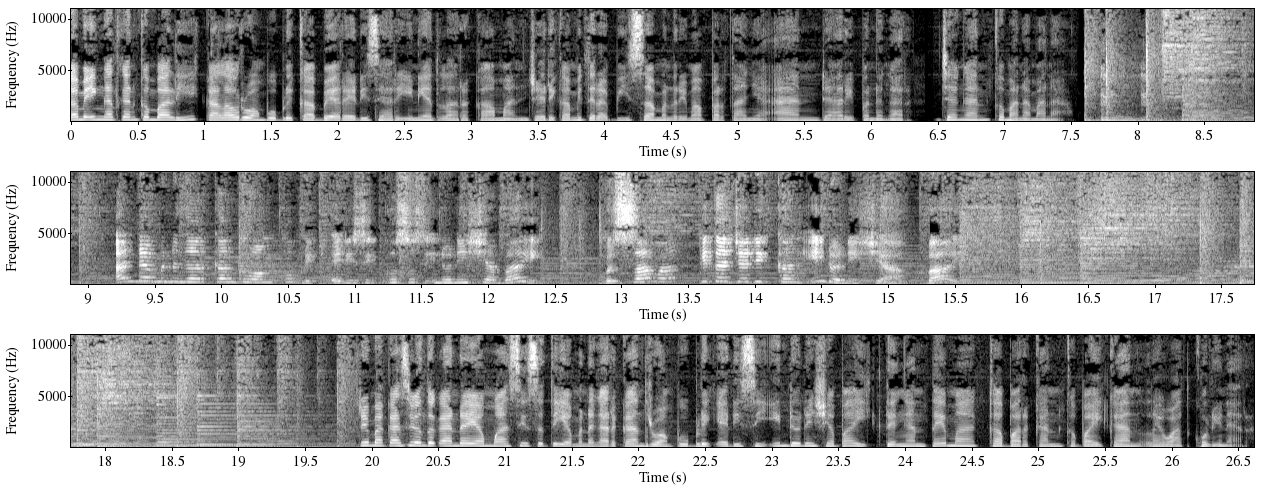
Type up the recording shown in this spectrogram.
Kami ingatkan kembali kalau ruang publik KBR edisi hari ini adalah rekaman, jadi kami tidak bisa menerima pertanyaan dari pendengar. Jangan ke mana-mana. Ruang publik edisi khusus Indonesia Baik. Bersama kita jadikan Indonesia baik. Terima kasih untuk Anda yang masih setia mendengarkan Ruang Publik edisi Indonesia Baik dengan tema Kabarkan Kebaikan lewat Kuliner.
